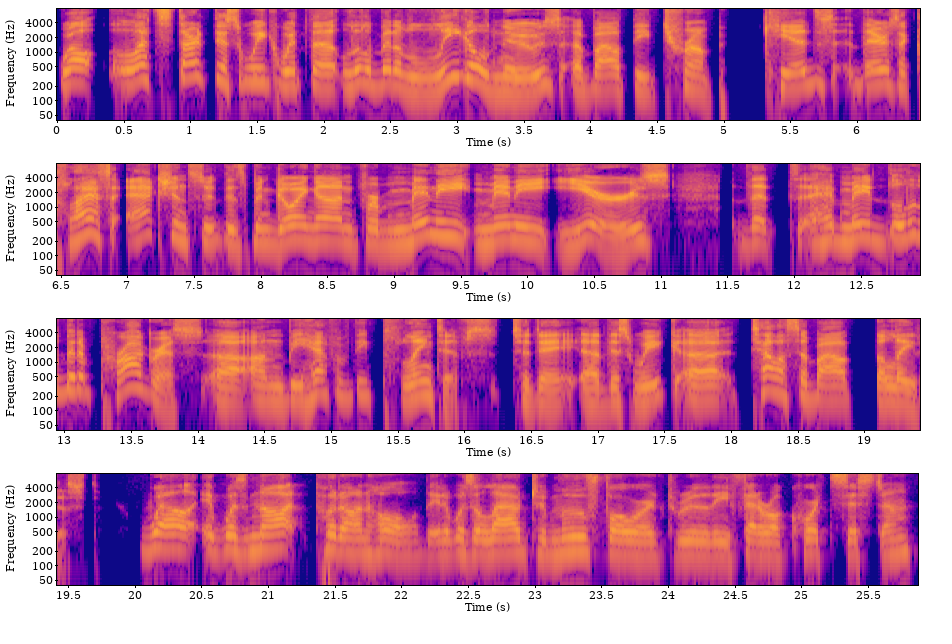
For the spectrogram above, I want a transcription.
Well, let's start this week with a little bit of legal news about the Trump kids. There's a class action suit that's been going on for many, many years that have made a little bit of progress uh, on behalf of the plaintiffs today, uh, this week. Uh, tell us about the latest. Well, it was not put on hold. It was allowed to move forward through the federal court system.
